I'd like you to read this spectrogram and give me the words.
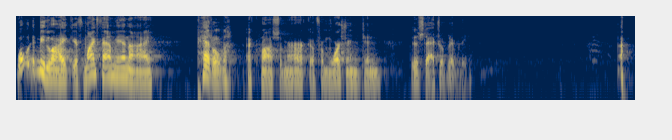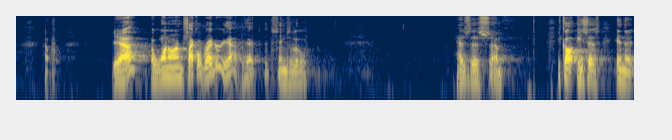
what would it be like if my family and I pedaled across America from Washington to the Statue of Liberty? yeah, a one armed cycle rider? Yeah, that, that, seems a little. Has this. Um, He, he says, in the,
